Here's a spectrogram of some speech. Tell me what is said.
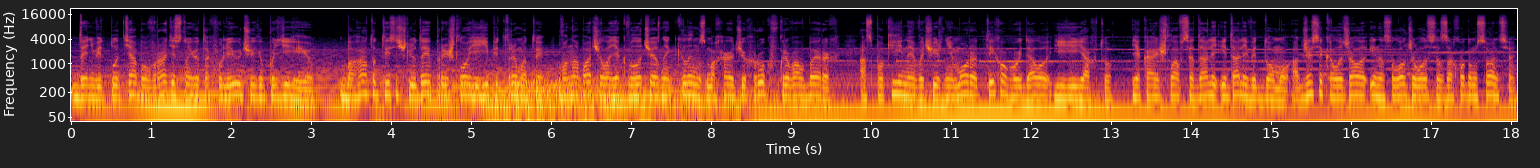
День відплиття був радісною та хвилюючою подією. Багато тисяч людей прийшло її підтримати. Вона бачила, як величезний килим з махаючих рук вкривав берег, а спокійне вечірнє море тихо гойдало її яхту, яка йшла все далі і далі від дому. А Джесіка лежала і насолоджувалася заходом сонця.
